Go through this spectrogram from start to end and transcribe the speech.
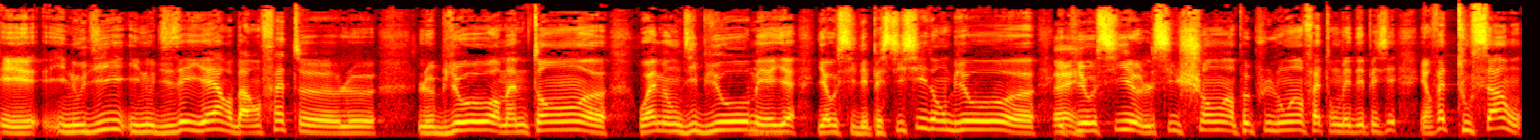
il, nous dit, il nous disait hier, bah en fait, euh, le, bio en même temps, euh, ouais, mais on dit bio, mais il y, a aussi des pesticides en bio. Euh, et puis aussi, si le champ un peu plus loin, en fait, on met des pesticides. Et en fait, tout ça, on,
